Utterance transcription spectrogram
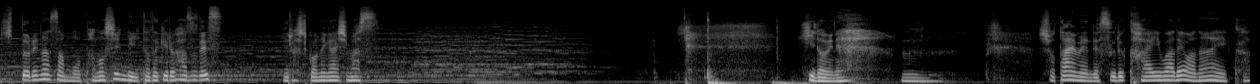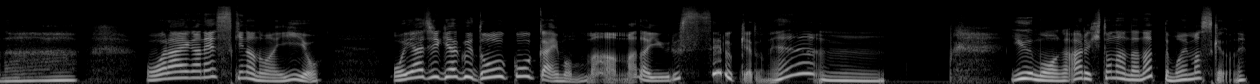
きっとレナさんも楽しんでいただけるはずです。よろしくお願いします。ひどいね。うん。初対面でする会話ではないかな。お笑いがね好きなのはいいよ。親父ギャグ同好会もまあまだ許せるけどね。うん。ユーモアがある人なんだなって思いますけどね。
